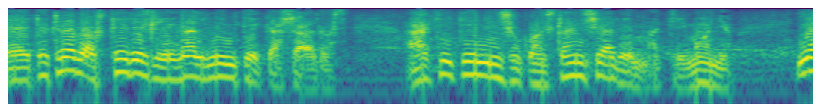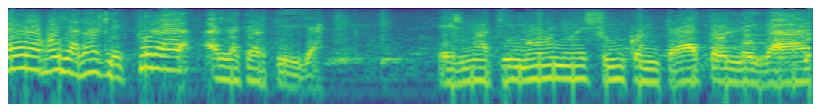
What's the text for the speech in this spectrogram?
Eh, declaro a ustedes legalmente casados. Aquí tienen su constancia de matrimonio. Y ahora voy a dar lectura a la cartilla. El matrimonio es un contrato legal.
